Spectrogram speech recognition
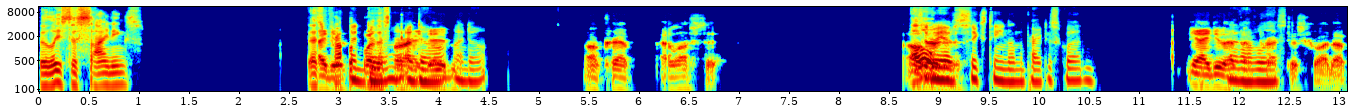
At least the signings? That's I do. probably I where the don't I I don't. I don't. Oh crap! I lost it. Oh, So we have is. sixteen on the practice squad. Yeah, I do have don't have that a list. practice squad up.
